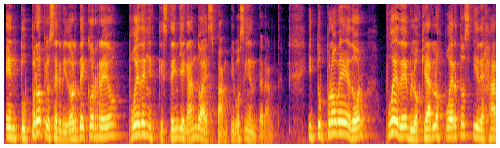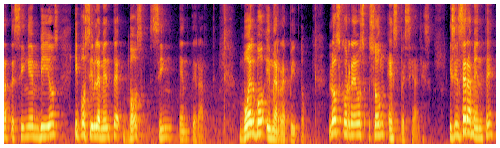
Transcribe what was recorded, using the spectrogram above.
en tu propio servidor de correo pueden que estén llegando a spam y vos sin enterarte. Y tu proveedor puede bloquear los puertos y dejarte sin envíos y posiblemente vos sin enterarte. Vuelvo y me repito, los correos son especiales. Y sinceramente,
